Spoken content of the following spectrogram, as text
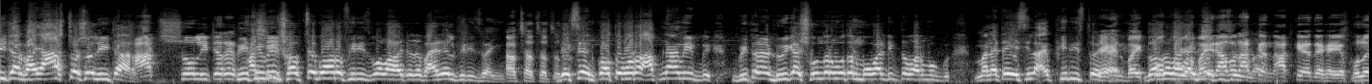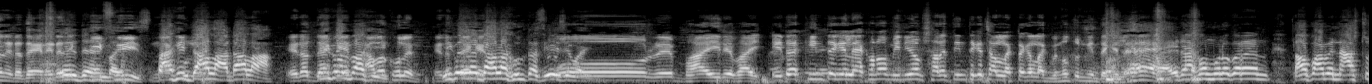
লিটার ভাই আটশো লিটার আটশো লিটারের পৃথিবীর সবচেয়ে বড় ফ্রিজ বলা হয় এটা ভাইরাল ফ্রিজ ভাই। আচ্ছা আচ্ছা আচ্ছা। দেখছেন কত বড় আপনি আমি ভিতরে ঢুকে সুন্দর মতন মোবাইল টিপতে পারব। মানে এটা এসি ফ্রিজ তো। দেখেন ভাই কত ভাই আবার আটকান আটকে দেখাই খোলেন এটা দেখেন এটা কি ফ্রিজ পাখির ডালা ডালা। এটা দেখেন, আবার খোলেন, এটা। ডালা খুলতাছি এই যে ভাই। ও রে ভাই রে ভাই। এটা কিনতে গেলে এখনও মিনিমাম সাড়ে তিন থেকে চার লাখ টাকা লাগবে নতুন কিনতে গেলে। হ্যাঁ এটা এখন মনে করেন তাও পাবেন আটশো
